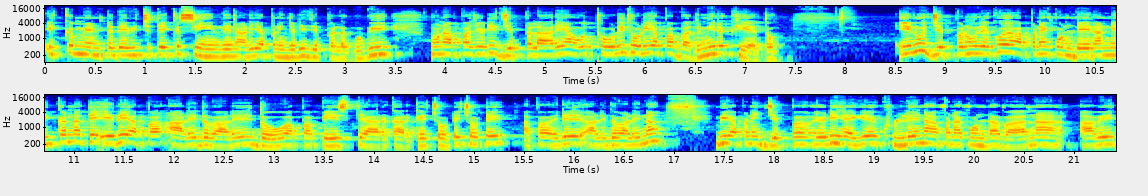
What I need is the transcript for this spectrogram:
1 ਮਿੰਟ ਦੇ ਵਿੱਚ ਤੇ ਇੱਕ ਸੀਨ ਦੇ ਨਾਲ ਹੀ ਆਪਣੀ ਜਿਹੜੀ ਜਿੱਪ ਲੱਗੂਗੀ। ਹੁਣ ਆਪਾਂ ਜਿਹੜੀ ਜਿੱਪ ਲਾ ਰਹੇ ਹਾਂ, ਉਹ ਥੋੜੀ ਥੋੜੀ ਆਪਾਂ ਬਦਮੀ ਰੱਖੀ ਹੈ ਤੋਂ ਇਹਨੂੰ ਜਿੱਪ ਨੂੰ ਦੇਖੋ, ਆਪਣੇ ਕੁੰਡੇ ਨਾਲ ਨਿਕਲਣ ਅਤੇ ਇਹਦੇ ਆਪਾਂ ਆਲੇ ਦੁਆਲੇ ਦੋ ਆਪਾਂ ਪੀਸ ਤਿਆਰ ਕਰਕੇ ਛੋਟੇ ਛੋਟੇ ਆਪਾਂ ਇਹਦੇ ਆਲੇ ਦੁਆਲੇ ਨਾ ਵੀ ਆਪਣੀ ਜਿੱਪ ਜਿਹੜੀ ਹੈਗੀ ਹੈ ਖੁੱਲੇ ਨਾ, ਆਪਣਾ ਕੁੰਡਾ ਬਾਹਰ ਨਾ ਆਵੇ।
